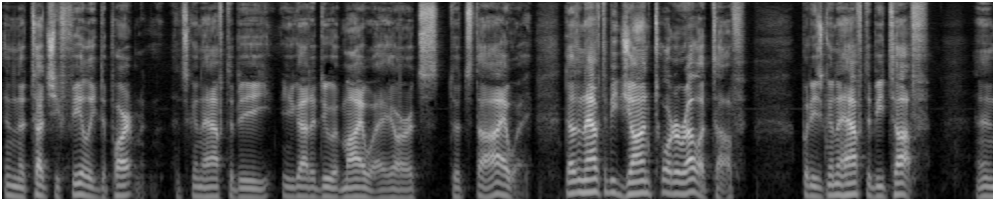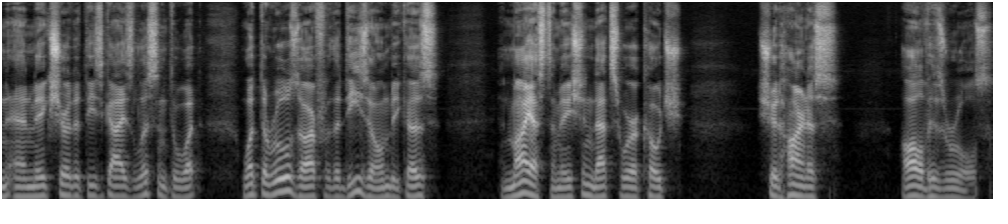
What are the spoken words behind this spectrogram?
in the touchy feely department. It's going to have to be you got to do it my way, or it's it's the highway. Doesn't have to be John Tortorella tough, but he's going to have to be tough, and and make sure that these guys listen to what what the rules are for the D zone because, in my estimation, that's where a coach should harness all of his rules.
